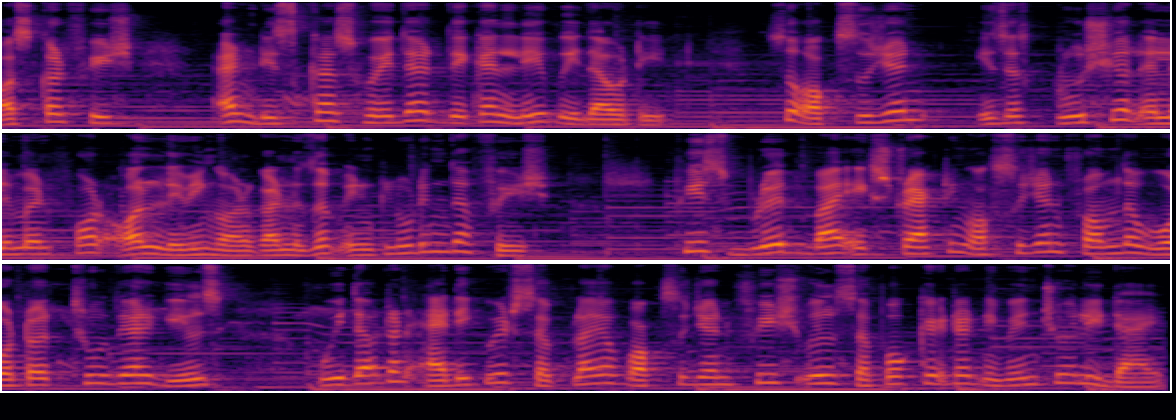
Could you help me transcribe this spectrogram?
Oscar fish and discuss whether they can live without it. So oxygen is a crucial element for all living organisms including the fish. Fish breathe by extracting oxygen from the water through their gills. Without an adequate supply of oxygen, fish will suffocate and eventually die.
